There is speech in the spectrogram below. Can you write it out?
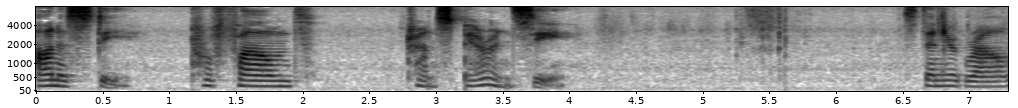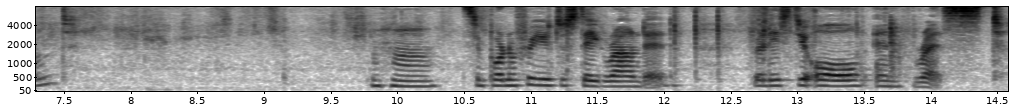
honesty, profound transparency. Stand your ground. Mm -hmm. It's important for you to stay grounded. Release the all and rest.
